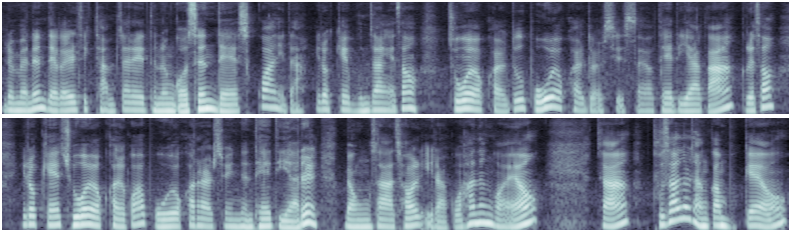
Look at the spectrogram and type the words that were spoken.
이러면은 내가 일찍 잠자리에 드는 것은 내 습관이다. 이렇게 문장에서 주어 역할도 보호 역할도 할 수 있어요. 대디아가. 그래서 이렇게 주어 역할과 보호 역할을 할 수 있는 대디아를 명사절이라고 하는 거예요. 자, 부사절 잠깐 볼게요.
